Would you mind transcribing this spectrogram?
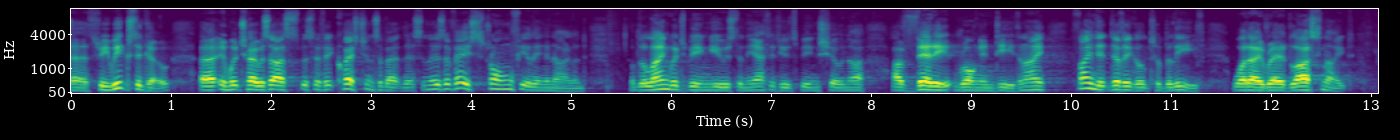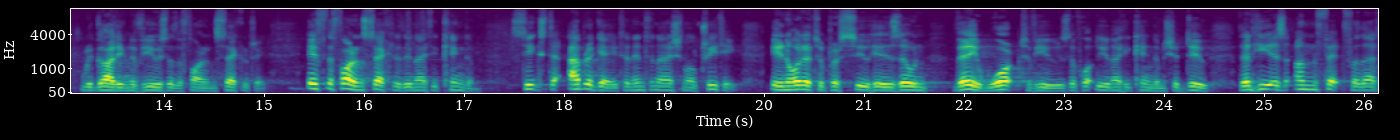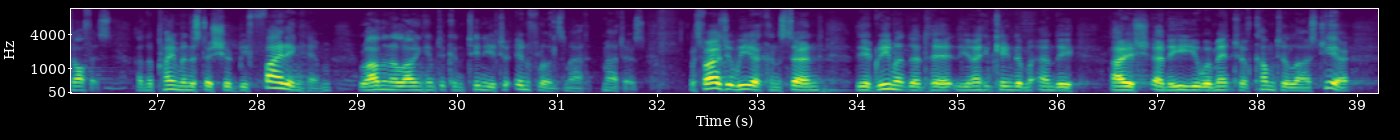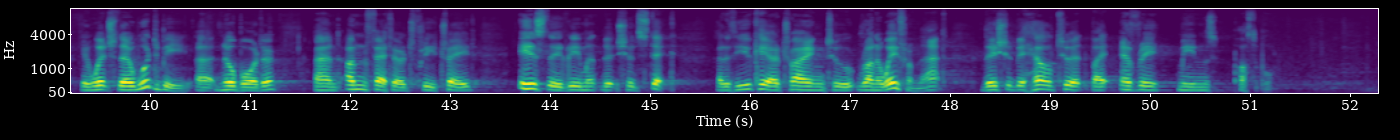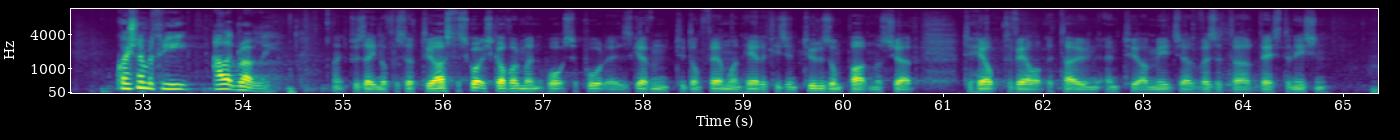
uh, three weeks ago, uh, in which I was asked specific questions about this. And there's a very strong feeling in Ireland that the language being used and the attitudes being shown are, are very wrong indeed. And I find it difficult to believe what I read last night regarding the views of the Foreign Secretary if the Foreign Secretary of the United Kingdom seeks to abrogate an international treaty in order to pursue his own very warped views of what the United Kingdom should do, then he is unfit for that office. Yep. And the Prime Minister should be firing him yeah. rather than allowing him to continue to influence mat matters. As far as we are concerned, the agreement that uh, the United Kingdom and the Irish and the EU were meant to have come to last year, in which there would be uh, no border and unfettered free trade, is the agreement that should stick. And if the UK are trying to run away from that, they should be held to it by every means possible. Question number three, Alec Rowley. Thanks, President Officer. To ask the Scottish Government what support it is given to Dunfermline Heritage and Tourism Partnership to help develop the town into a major visitor destination.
